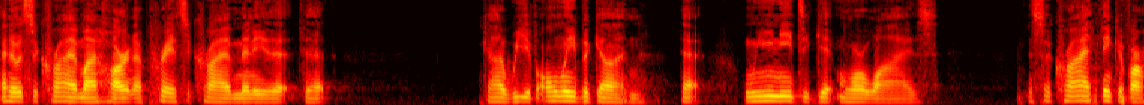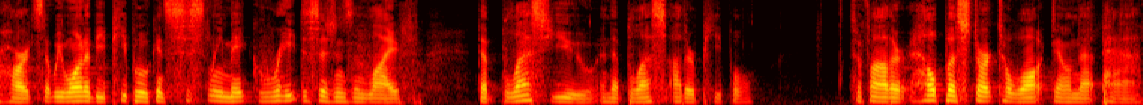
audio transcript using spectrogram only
I know it's a cry of my heart, and I pray it's a cry of many that, that God, we have only begun, that we need to get more wise. It's a cry, I think, of our hearts that we want to be people who consistently make great decisions in life that bless you and that bless other people. So, Father, help us start to walk down that path.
